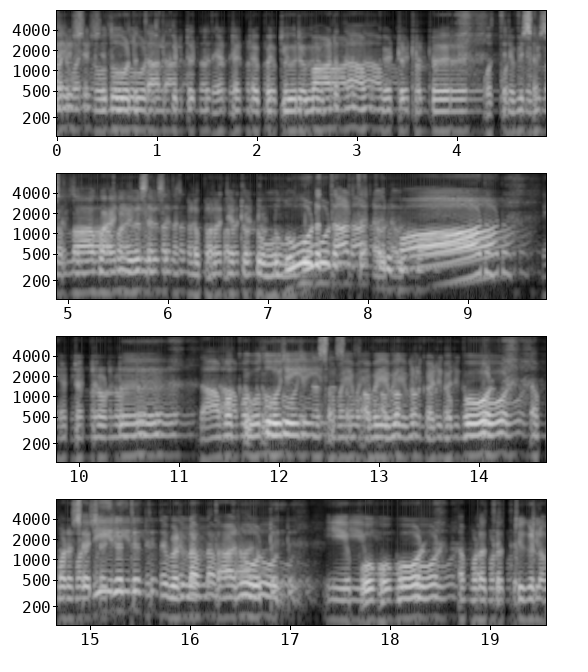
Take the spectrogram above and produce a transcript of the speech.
മനുഷ്യൻ ഒതുകൊടുത്താൽ കിട്ടുന്ന നേട്ടങ്ങളെ പറ്റി ഒരുപാട് നാം കേട്ടിട്ടുണ്ട്. ഒത്തിരി നിങ്ങൾ പറഞ്ഞിട്ടുണ്ട്. ഒതുകൊടുത്താൽ തന്നെ ഒരുപാട് നേട്ടങ്ങളുണ്ട്. നാമൊക്കെ ഒതു ചെയ്യുന്ന സമയം അവയവങ്ങൾ കഴുകുമ്പോൾ നമ്മുടെ ശരീരത്തിൽ നിന്ന് വെള്ളം താഴോട്ട് ഈ പോകുമ്പോൾ നമ്മുടെ തെറ്റുകളും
